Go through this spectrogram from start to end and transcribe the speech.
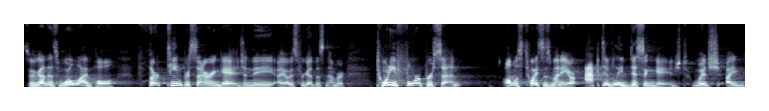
So we've got this worldwide poll, 13% are engaged, and the, I always forget this number, 24%, almost twice as many, are actively disengaged, which I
